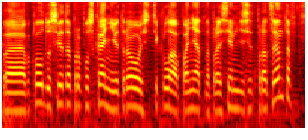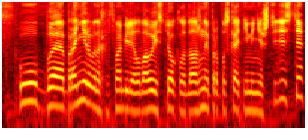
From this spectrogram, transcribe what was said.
По, по поводу светопропускания ветрового стекла, понятно, про 70%. У б- бронированных автомобилей лобовые стекла должны пропускать не менее 60.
